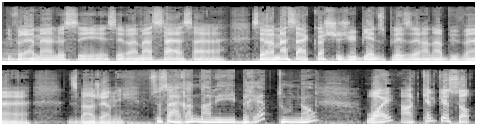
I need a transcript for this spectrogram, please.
puis vraiment, là, c'est c'est vraiment ça, ça c'est vraiment ça coche. J'ai eu bien du plaisir en en buvant dimanche dernier. Ça, ça rentre dans les brettes ou non? Ouais, en quelque sorte.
